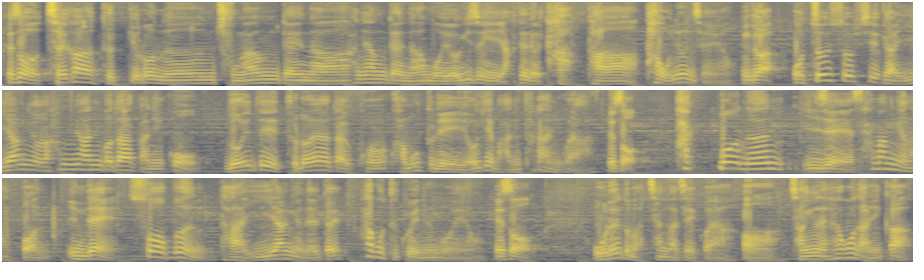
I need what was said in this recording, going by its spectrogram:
그래서 제가 듣기로는 중앙대나 한양대나 뭐 여기저기 약대들 다, 다, 다 5년제예요. 그러니까 어쩔 수 없이 그러니까 2학년을 합류한 거다가 아니고 너희들이 들어야 될 과- 과목들이 여기에 많다라는 거야. 그래서 학번은 이제 3학년 학번인데 수업은 다 2학년 애들 하고 듣고 있는 거예요. 그래서 올해도 마찬가지일 거야. 어, 작년에 하고 나니까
